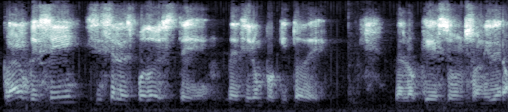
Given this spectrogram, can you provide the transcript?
claro que sí, sí se les puedo este, decir un poquito de, de lo que es un sonidero.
